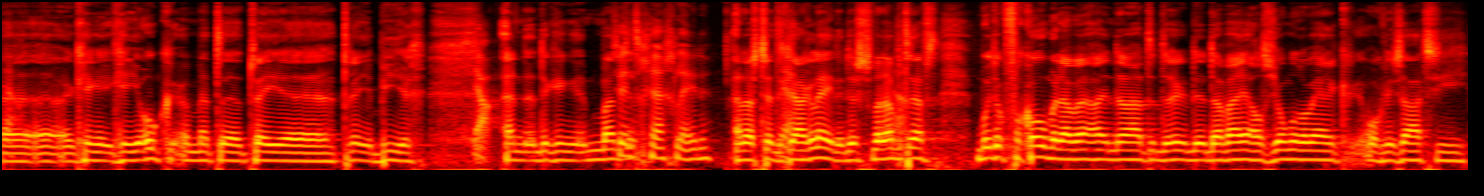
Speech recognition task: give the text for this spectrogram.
ja. uh, ging, ging je ook met uh, twee treien bier. Ja. En, ging, maar 20 jaar geleden. En dat is 20 ja. jaar geleden. Dus wat dat betreft moet ook voorkomen dat, we, inderdaad, de, de, dat wij als jongerenwerkorganisatie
